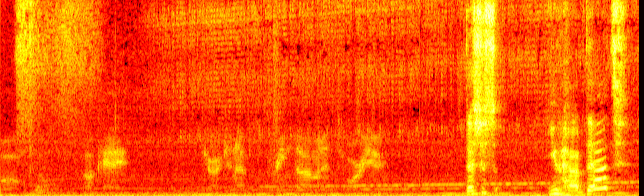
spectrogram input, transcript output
Whoa. Okay. Charging up Supreme Dominance for you. That's just. You have that?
